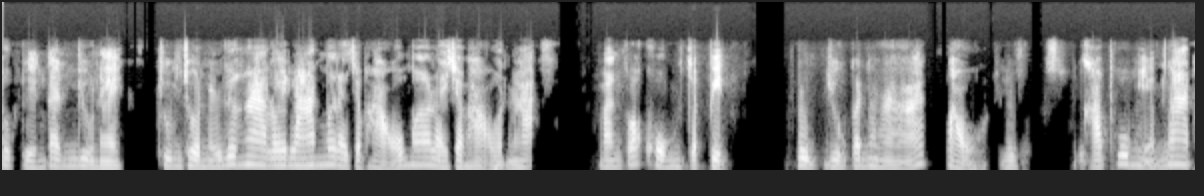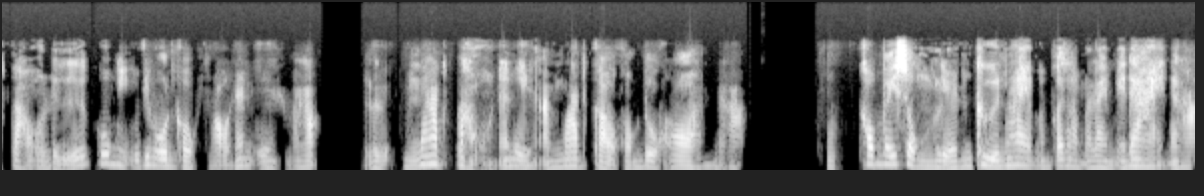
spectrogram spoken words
ถกเถียงกันอยู่ใน ชุมชนในเรื่องห้าร้อยล้านเมื่อไรจะเผาเมื่อไรจะเผานะคะมันก็คงจะปิดติดอยู่ปัญหาเก่านะคะผู้มีอำนาจเก่า หรือผู้มีอิทธิพลเก่าๆนั่นเองนะครับ หรืออำนาจเก่านั่นเองอำนาจเก่าของดูคอนนะคะเขาไม่ส่งเหรียญคืนให้มันก็ทำอะไรไม่ได้นะคะ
